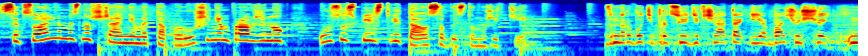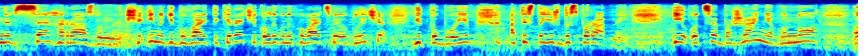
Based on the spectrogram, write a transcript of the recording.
сексуальними знущаннями та порушенням прав жінок у суспільстві та особистому житті. На роботі працюють дівчата, і я бачу, що не все гаразд у них. Що іноді бувають такі речі, коли вони ховають своє обличчя від побоїв, а ти стаєш безпорадний. І оце бажання, воно е,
